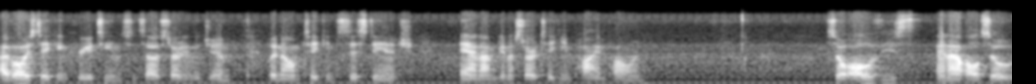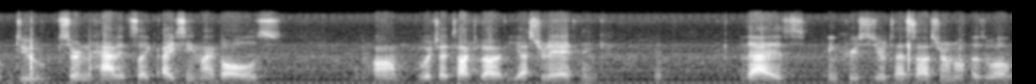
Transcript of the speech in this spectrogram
I've always taken creatine since I was starting the gym, but now I'm taking Cistanche, and I'm gonna start taking pine pollen. So all of these, and I also do certain habits like icing my balls, um, which I talked about yesterday, I think. That is increases your testosterone as well.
